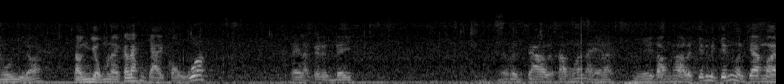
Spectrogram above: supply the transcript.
nuôi gì đó. Tận dụng lại cái láng chài cũ á. Đây là cái đường đi nữa lần sau là xong hết này thôi. Như tạm thời là 99 phần trăm rồi.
